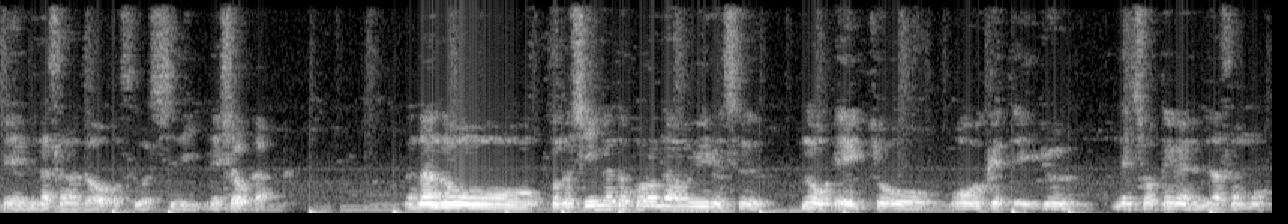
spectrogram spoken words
えー皆さんはどうお過ごしでしょうか？またあのこの新型コロナウイルスの影響を受けている、ね、商店街の皆さんも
